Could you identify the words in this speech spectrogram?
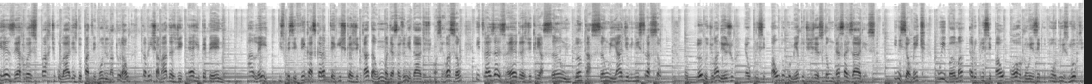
e reservas particulares do patrimônio natural, também chamadas de RPPN. A lei especifica as características de cada uma dessas unidades de conservação e traz as regras de criação, implantação e administração. O plano de manejo é o principal documento de gestão dessas áreas. Inicialmente, o IBAMA era o principal órgão executor do SNUC,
